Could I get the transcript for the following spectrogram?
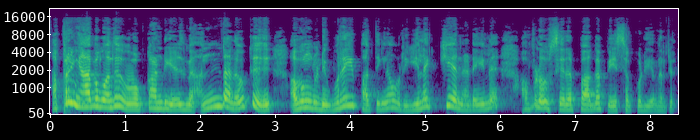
அப்புறம் ஞாபகம் வந்து உட்காந்து எழுதுவேன். அந்த அளவுக்கு அவங்களுடைய உரை பார்த்தீங்கன்னா ஒரு இலக்கிய நடையில் அவ்வளோ சிறப்பாக பேசக்கூடியவர்கள்.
